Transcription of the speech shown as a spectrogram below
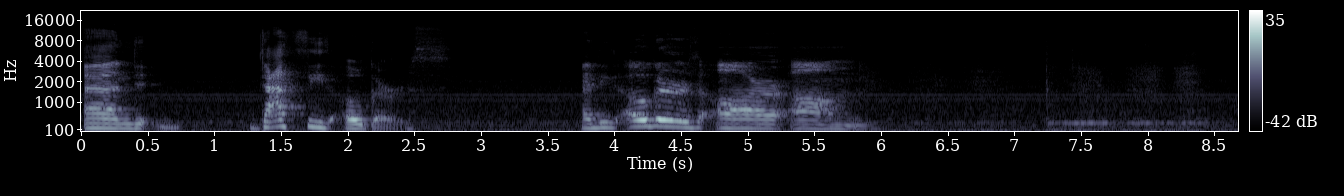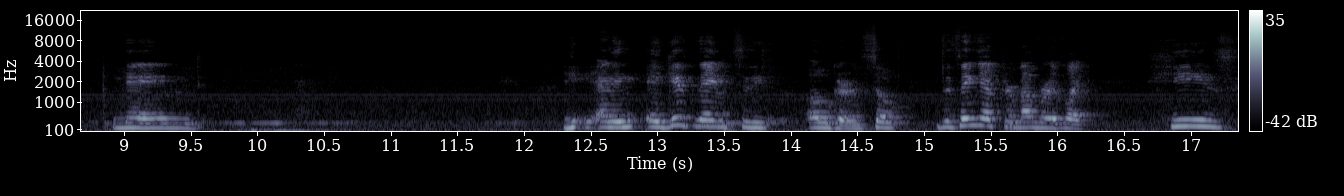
And that's these ogres. And these ogres are um, named. He, and he gives names to these ogres. So the thing you have to remember is like he's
